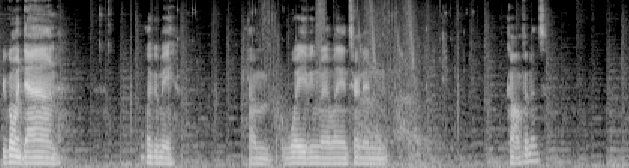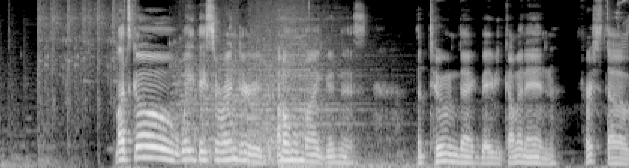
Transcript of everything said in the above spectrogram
You're going down. Look at me. I'm waving my lantern in confidence. Let's go! Wait, they surrendered! Oh my goodness. The Toon deck, baby, coming in. First dub.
